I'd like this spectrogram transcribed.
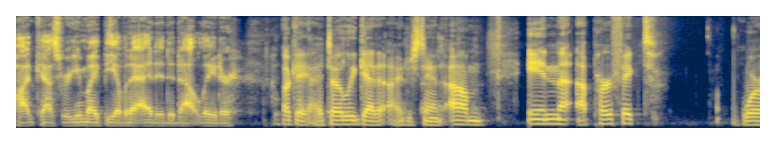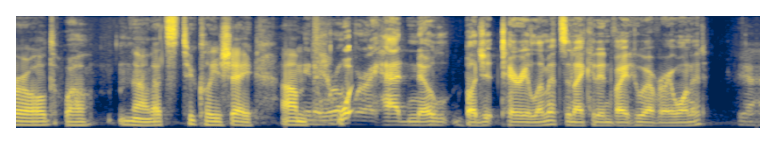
podcast where you might be able to edit it out later. Okay, I totally get it. I understand. Um, in a perfect world, well, no, that's too cliche. Um, In a world where I had no budgetary limits and I could invite whoever I wanted, yeah.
